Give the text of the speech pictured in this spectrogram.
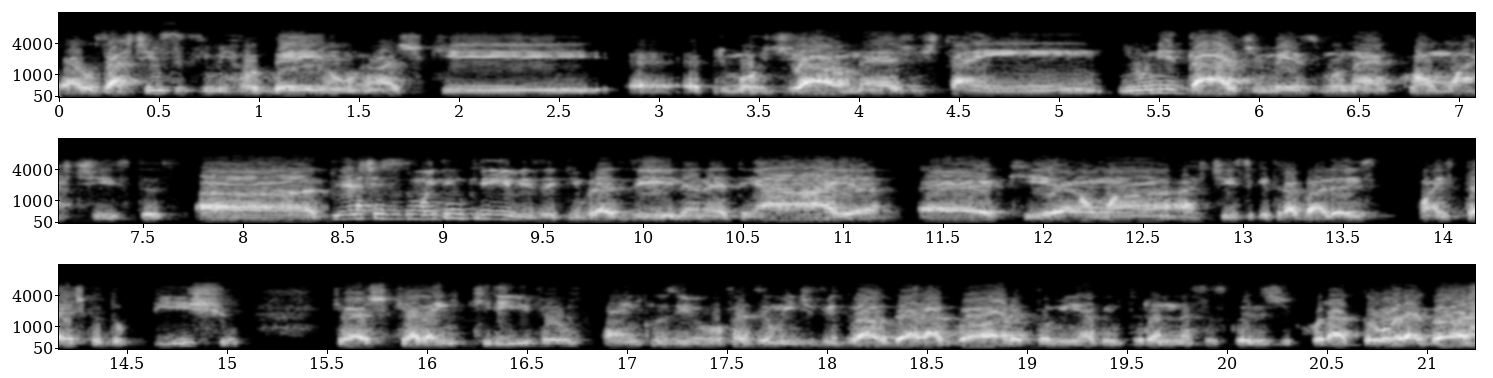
é, os artistas que me rodeiam, eu acho que é, é primordial, né? A gente está em, em, unidade mesmo, né? Como artistas. Uh, tem artistas muito incríveis aqui em Brasília, né? Tem a Aya, é, que é uma artista que trabalha a estética do picho, que eu acho que ela é incrível. É, inclusive, eu vou fazer uma individual dela agora, estou me aventurando nessas coisas de curadora agora.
